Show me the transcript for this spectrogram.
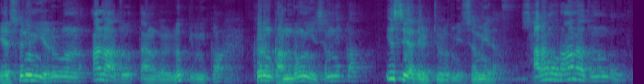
예수님이 여러분을 안아줬다는 걸 느낍니까? 그런 감동이 있습니까? 있어야 될 줄로 믿습니다. 사랑으로 안아주는 거거든요.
